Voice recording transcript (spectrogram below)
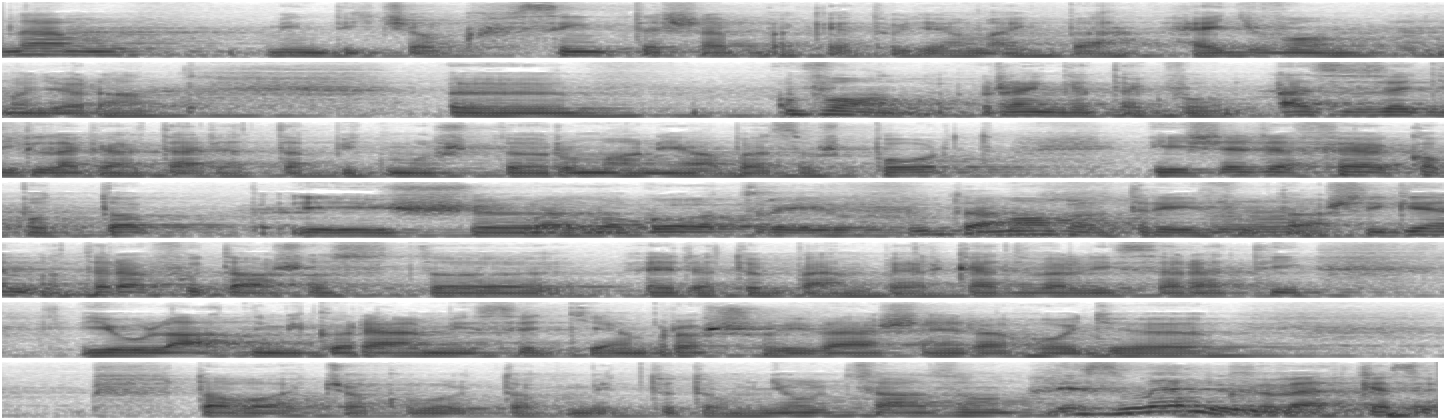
nem, mindig csak szintesebbeket, ugye, amelyekben hegy van magyarán. Van, rengeteg van. Ez az egyik legelterjedtebb itt most Romániában ez a sport, és egyre felkapottabb, és Meg maga a trail futás? maga a tréfutás, igen, a terepfutás azt egyre több ember kedveli, szereti. Jó látni, mikor elmész egy ilyen brassói versenyre, hogy tavaly csak voltak, mit tudom, 800-on. De ez menő a következő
